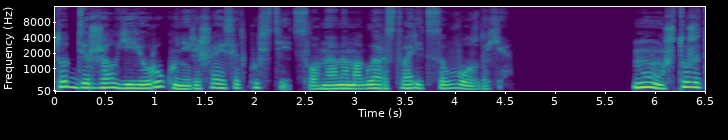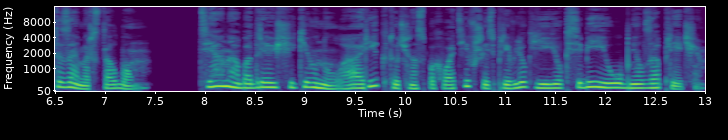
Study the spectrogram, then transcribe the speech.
Тот держал ее руку, не решаясь отпустить, словно она могла раствориться в воздухе. «Ну, что же ты замер столбом?» Тиана ободряюще кивнула, а Рик, точно спохватившись, привлек ее к себе и обнял за плечи.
